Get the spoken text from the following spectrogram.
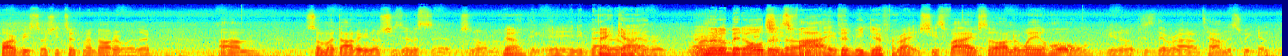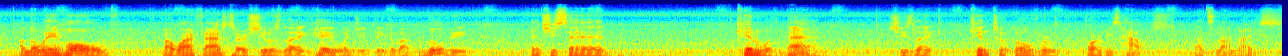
Barbie, so she took my daughter with her. Um, so my daughter, you know, she's innocent. She don't know Yeah. anything any, any better. Thank God. Whatever. A little bit And older she's though. five. It could be different. Right, she's five. So on the way home, you know, because they were out of town this weekend. On the way home, my wife asked her. She was like, "Hey, what did you think about the movie?" And she said, "Ken was bad." She's like, "Ken took over Barbie's house. That's not nice."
